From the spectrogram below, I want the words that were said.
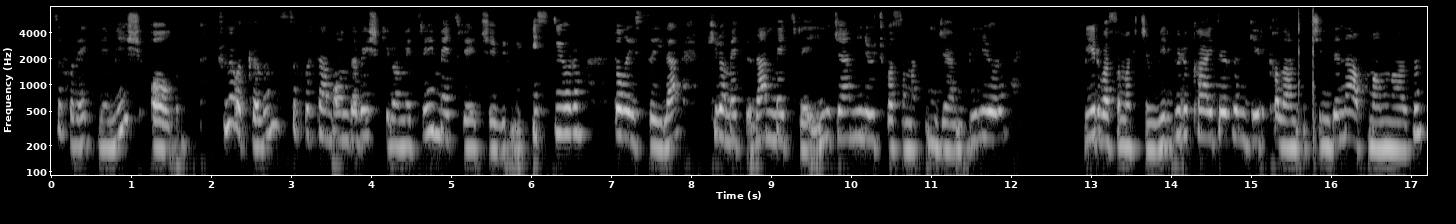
0 eklemiş oldum. Şuna bakalım. 0 tam onda 5 kilometreyi metreye çevirmek istiyorum. Dolayısıyla kilometreden metreye ineceğim. Yine 3 basamak ineceğimi biliyorum. Bir basamak için virgülü kaydırdım. Geri kalan içinde ne yapmam lazım?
